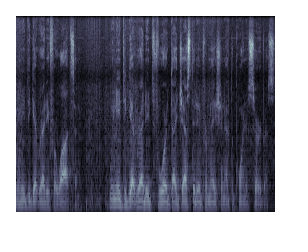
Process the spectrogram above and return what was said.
We need to get ready for Watson. We need to get ready for digested information at the point of service.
